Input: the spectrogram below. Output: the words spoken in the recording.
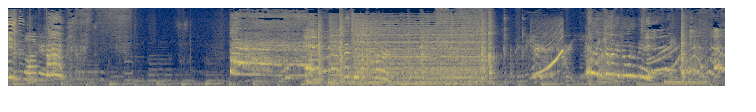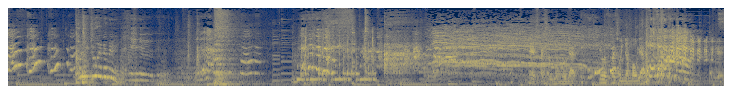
It's water. That's Here's special yumbo yak. Here's special yumbo yak. Okay.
